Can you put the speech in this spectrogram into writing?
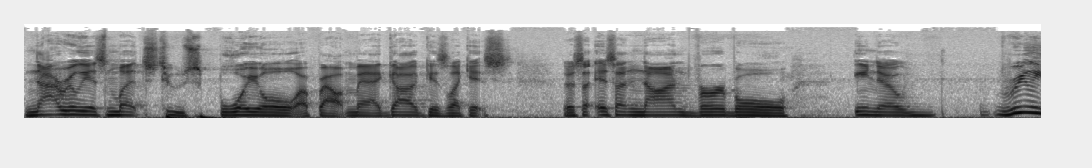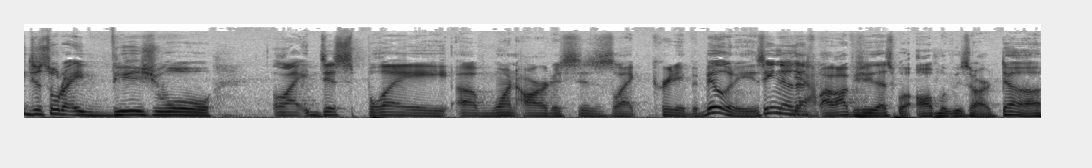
not really as much to spoil about Mad God because, like, it's there's a, it's a non-verbal, you know, really just sort of a visual. Like display of one artist's like creative abilities. You know, that's Yeah. obviously that's what all movies are, duh.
